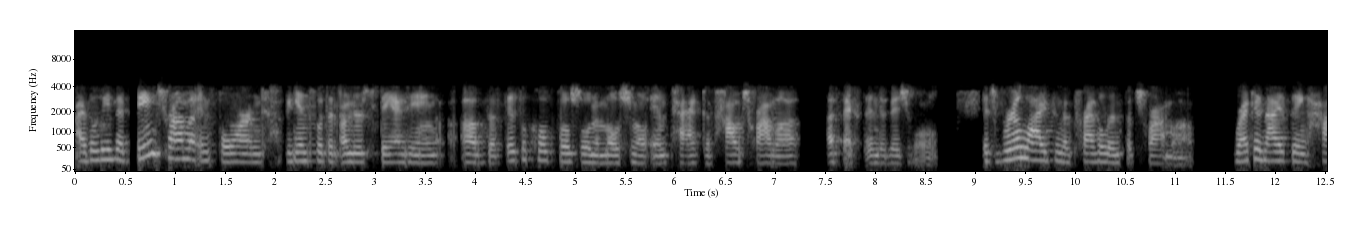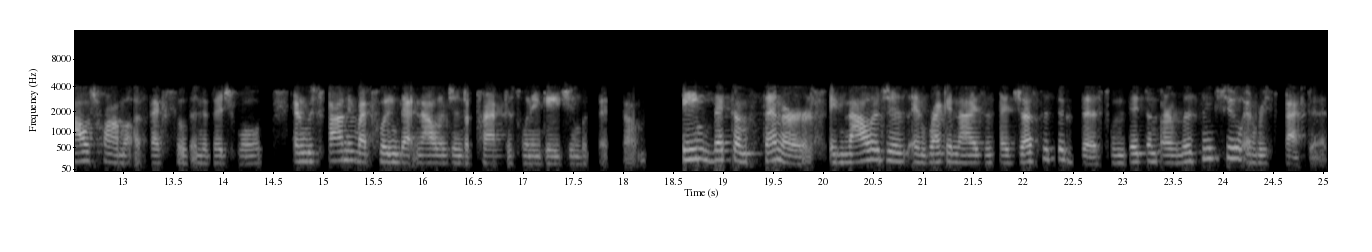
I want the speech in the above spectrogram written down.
I believe that being trauma informed begins with an understanding of the physical, social, and emotional impact of how trauma affects individuals. It's realizing the prevalence of trauma, recognizing how trauma affects those individuals, and responding by putting that knowledge into practice when engaging with victims. Being victim centered acknowledges and recognizes that justice exists when victims are listened to and respected.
